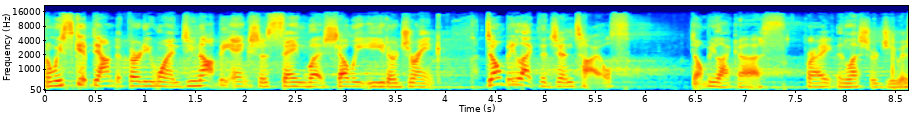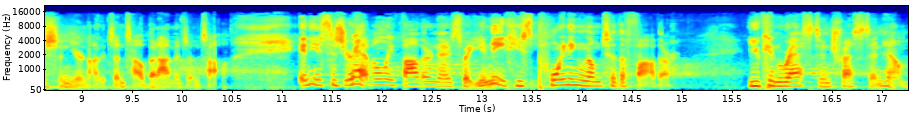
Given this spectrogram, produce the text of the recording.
And we skip down to 31. Do not be anxious, saying, What shall we eat or drink? Don't be like the Gentiles. Don't be like us, right? Unless you're Jewish and you're not a Gentile, but I'm a Gentile. And he says, Your heavenly Father knows what you need. He's pointing them to the Father you can rest and trust in Him.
